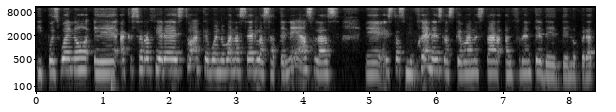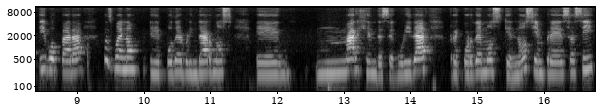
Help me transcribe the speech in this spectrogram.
Y pues bueno, ¿a qué se refiere esto? A que bueno, van a ser las Ateneas, las eh, estas mujeres las que van a estar al frente del operativo para, pues bueno, eh, poder brindarnos eh, margen de seguridad. Recordemos que no siempre es así,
